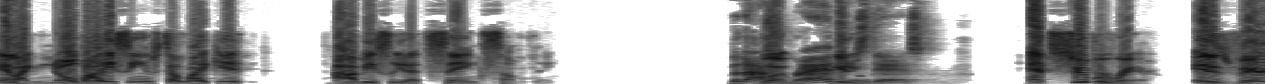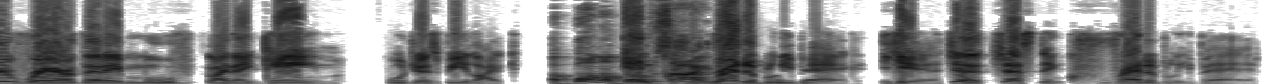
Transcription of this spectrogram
and like nobody seems to like it, obviously that's saying something. But that's Well, rare you these know. days. It's super rare. It is very rare that a move like a game will just be like A bomb on both sides. incredibly bad. Yeah, just just incredibly bad.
